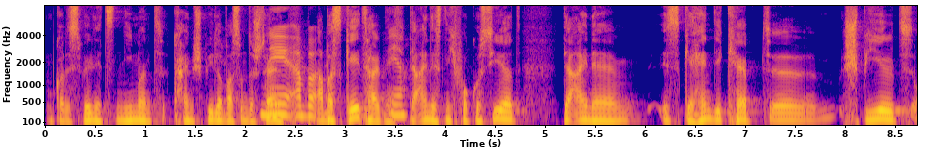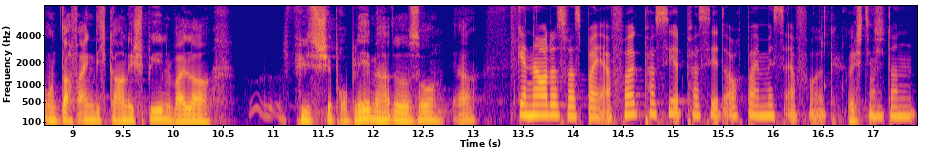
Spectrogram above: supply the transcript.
Um Gottes Willen jetzt niemand, keinem Spieler was unterstellen. Nee, aber- es geht halt nicht. Ja. Der eine ist nicht fokussiert, der eine ist gehandicapt, äh, spielt und darf eigentlich gar nicht spielen, weil er physische Probleme hat oder so. Ja, Genau das, was bei Erfolg passiert, passiert auch bei Misserfolg. Richtig. Und dann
